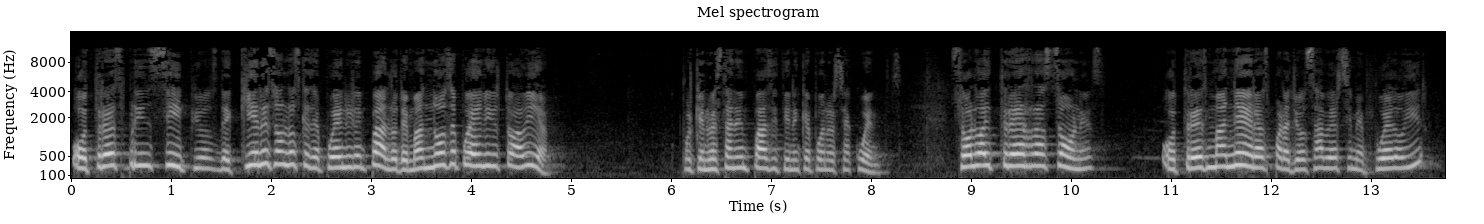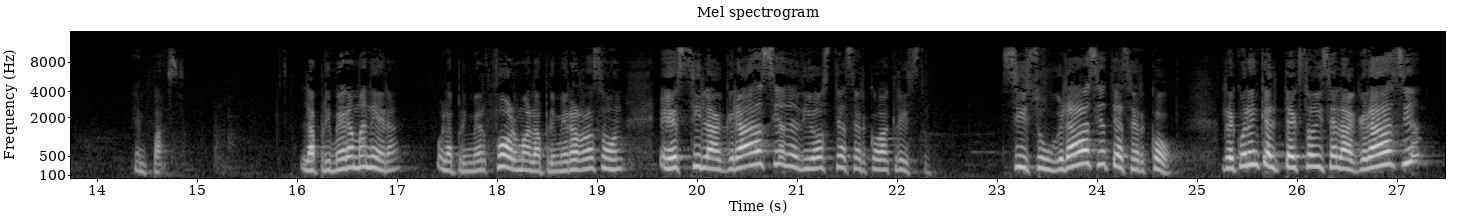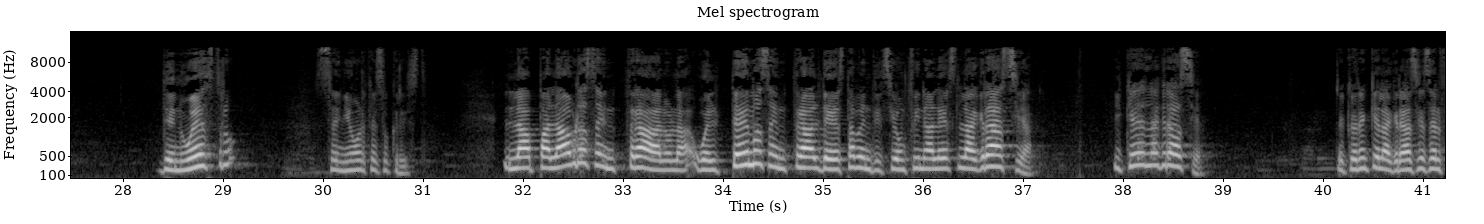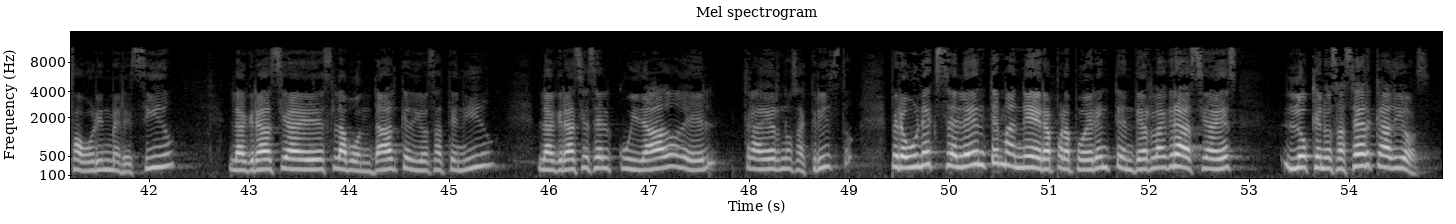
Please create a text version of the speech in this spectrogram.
o tres principios de quiénes son los que se pueden ir en paz. Los demás no se pueden ir todavía, porque no están en paz y tienen que ponerse a cuentas. Solo hay tres razones o tres maneras para yo saber si me puedo ir en paz. La primera manera, o la primera forma, o la primera razón, es si la gracia de Dios te acercó a Cristo. Si su gracia te acercó. Recuerden que el texto dice la gracia de nuestro Señor Jesucristo. La palabra central o, o, el tema central de esta bendición final es la gracia. ¿Y qué es la gracia? Recuerden que la gracia es el favor inmerecido, la gracia es la bondad que Dios ha tenido, la gracia es el cuidado de Él traernos a Cristo, pero una excelente manera para poder entender la gracia es lo que nos acerca a Dios.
